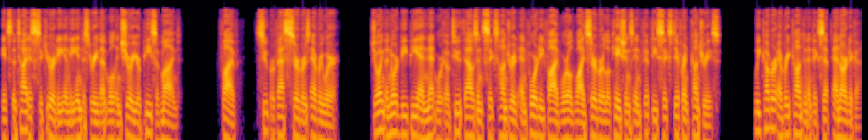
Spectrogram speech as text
It's the tightest security in the industry that will ensure your peace of mind. 5 superfast servers everywhere. Join the NordVPN network of 2,645 worldwide server locations in 56 different countries. We cover every continent except Antarctica.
